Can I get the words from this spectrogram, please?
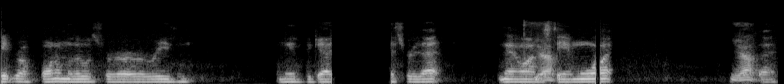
hit rock bottom, but it was for a reason. I needed to go through that. Now I understand yeah. why. Yeah. So,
